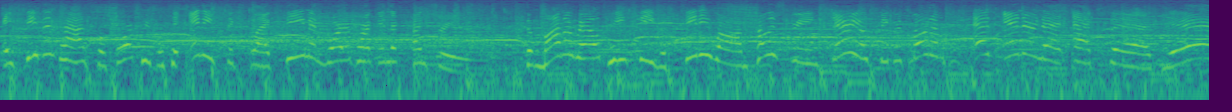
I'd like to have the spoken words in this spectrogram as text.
A season pass for four people to any Six Flags theme and water park in the country. The Monorail PC with CD-ROM, color screen, stereo speakers, modem, and internet access. Yeah!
